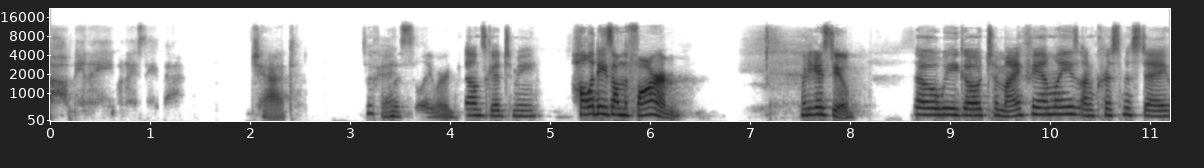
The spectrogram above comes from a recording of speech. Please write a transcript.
Oh man, I hate when I say that. chat. It's okay. What a silly word. Sounds good to me. Holidays on the farm. What do you guys do? So we go to my family's on Christmas Day.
